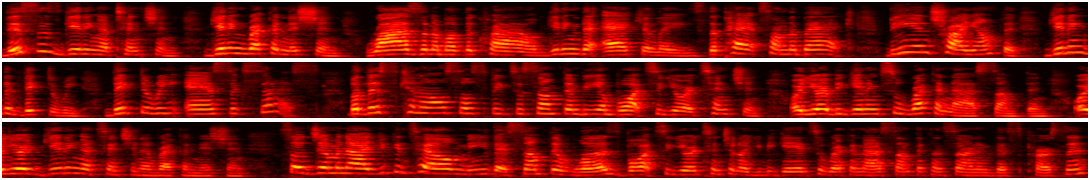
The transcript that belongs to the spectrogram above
This is getting attention, getting recognition, rising above the crowd, getting the accolades, the pats on the back, being triumphant, getting the victory, victory and success. But this can also speak to something being brought to your attention, or you're beginning to recognize something, or you're getting attention and recognition. So, Gemini, you can tell me that something was brought to your attention, or you began to recognize something concerning this person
